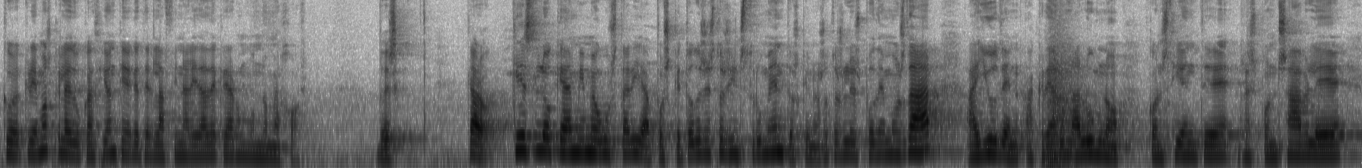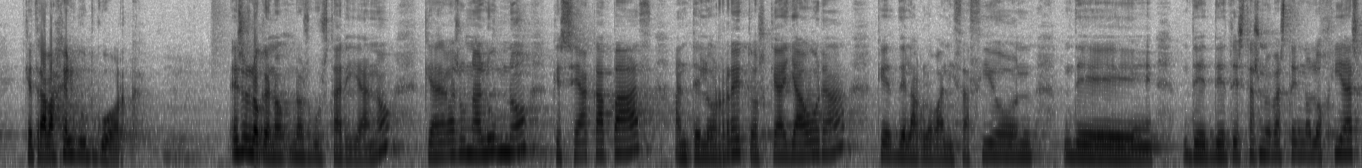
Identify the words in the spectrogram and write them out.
creemos que la educación tiene que tener la finalidad de crear un mundo mejor. Entonces, claro, ¿qué es lo que a mí me gustaría? Pues que todos estos instrumentos que nosotros les podemos dar ayuden a crear un alumno consciente, responsable, que trabaje el good work. Eso es lo que nos gustaría, ¿no? que hagas un alumno que sea capaz, ante los retos que hay ahora, que de la globalización, de, estas nuevas tecnologías,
